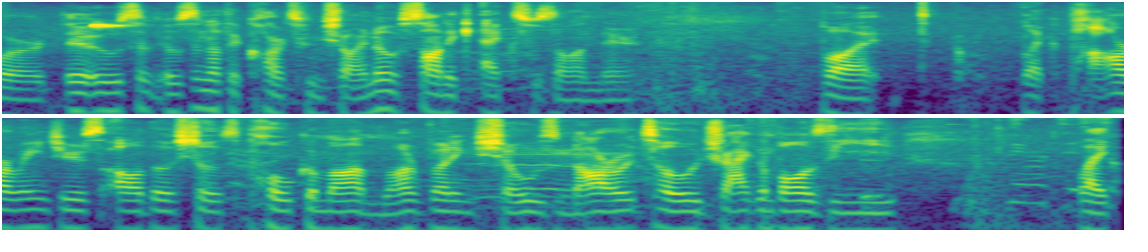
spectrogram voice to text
or it was it was another cartoon show. I know Sonic X was on there, but like Power Rangers, all those shows, Pokemon, long running shows, Naruto, Dragon Ball Z, like.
